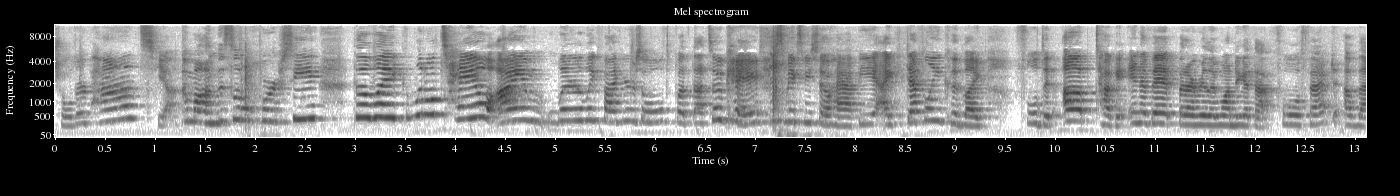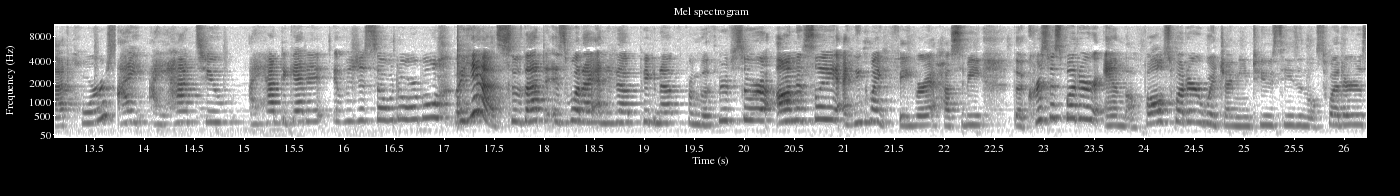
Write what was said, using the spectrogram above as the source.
shoulder pads. Yeah. Come on, this little horsey, the like little tail. I am literally five years old, but that's okay. This makes me so happy. I definitely could like fold it up, tuck it in a bit, but I really wanted to get that full effect of that horse. I, I had to, I had to get it. It was just so adorable. But yeah, so that is what I ended up picking up from the thrift store. Honestly, I think my favorite has to be the Christmas sweater and the fall sweater, which I mean two seasonal sweaters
